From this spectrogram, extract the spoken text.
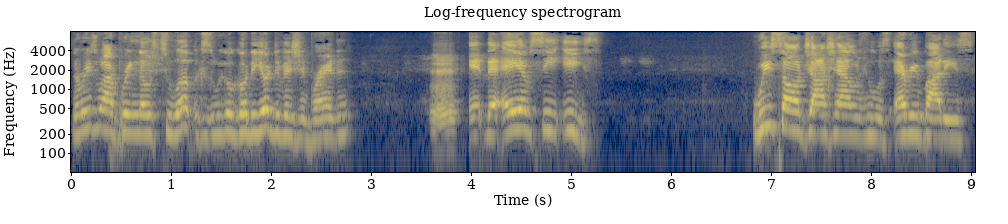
the reason why I bring those two up because we gonna go to your division, Brandon. Mhm. In the AFC East, we saw Josh Allen, who was everybody's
